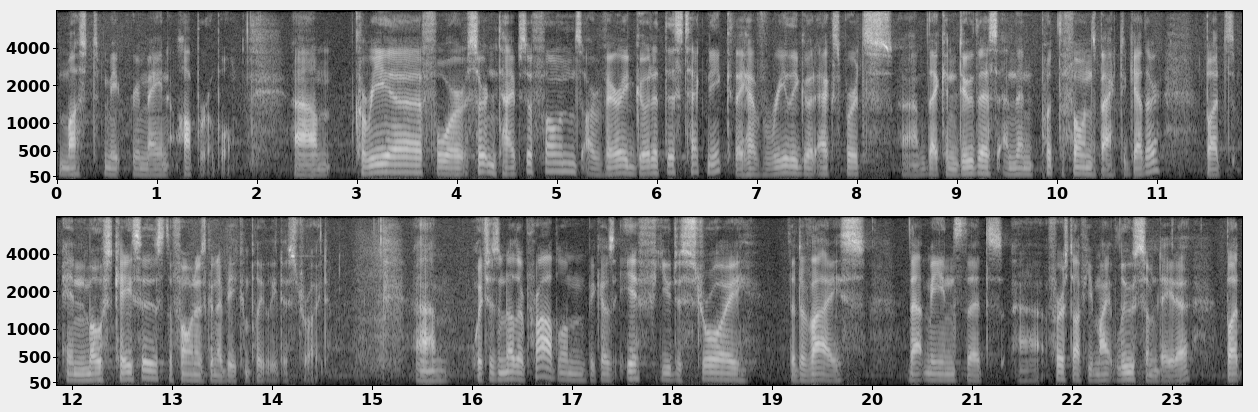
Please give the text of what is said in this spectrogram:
must remain operable. Um, Korea, for certain types of phones, are very good at this technique. They have really good experts um, that can do this and then put the phones back together. But in most cases, the phone is going to be completely destroyed. Um, which is another problem because if you destroy the device, that means that, uh, first off, you might lose some data, but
